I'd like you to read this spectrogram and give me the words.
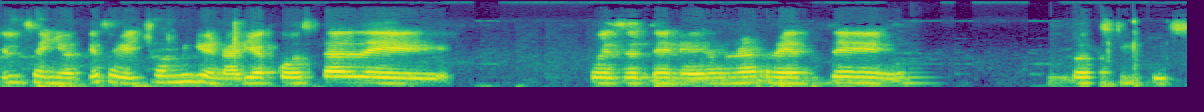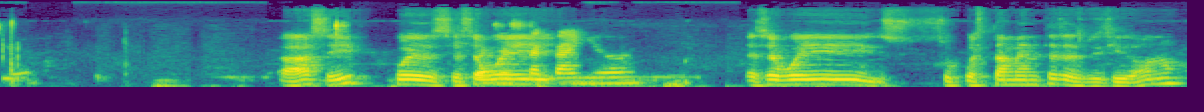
el señor que se había hecho millonario a costa de, pues, de tener una red de prostitución. Ah, sí, pues ese Pues güey, ese güey supuestamente se suicidó, ¿no?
